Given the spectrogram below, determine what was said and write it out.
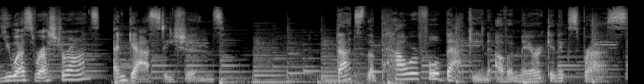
U.S. restaurants, and gas stations. That's the powerful backing of American Express.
